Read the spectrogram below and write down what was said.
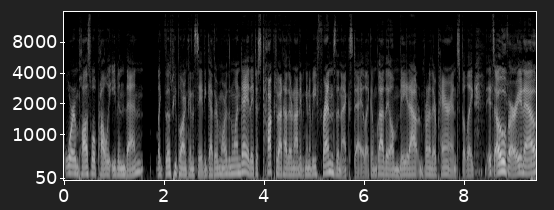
were implausible probably even then. Like those people aren't going to stay together more than one day. They just talked about how they're not even going to be friends the next day. Like i'm glad they all made out in front of their parents but like it's over you know?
